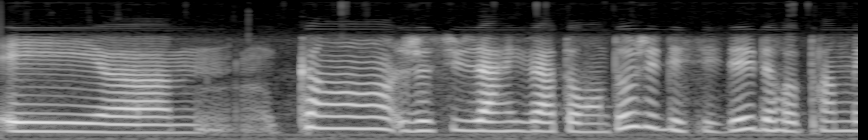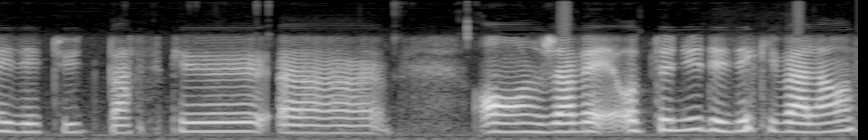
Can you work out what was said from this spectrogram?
Et euh, quand je suis arrivée à Toronto, j'ai décidé de reprendre mes études parce que euh, j'avais obtenu des équivalences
